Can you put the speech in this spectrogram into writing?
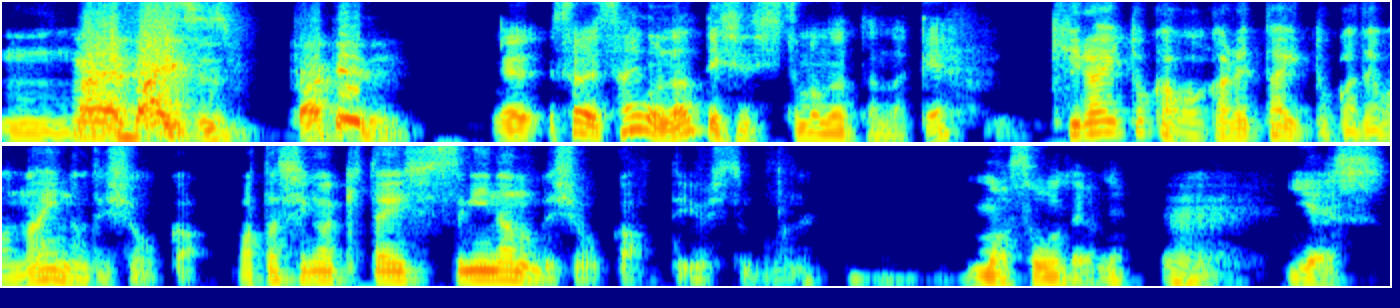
うん。my advice is fucking, え、それ最後なんて質問だったんだっけ？嫌いとか別れたいとかではないのでしょうか？私が期待しすぎなのでしょうか？っていう質問だね。まあそうだよね。うん、Yes.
